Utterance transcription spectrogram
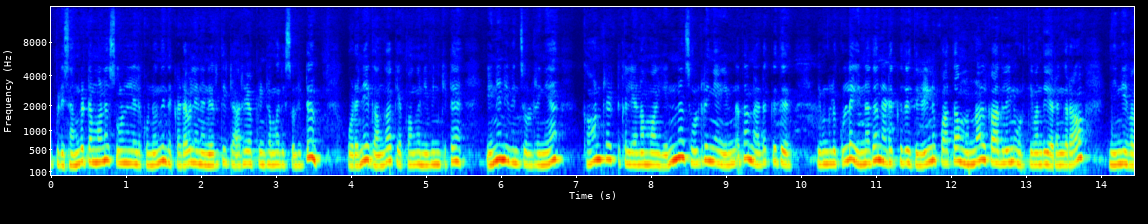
இப்படி சங்கட்டமான சூழ்நிலையில் கொண்டு வந்து இந்த கடவுள் என்னை நிறுத்திட்டாரு அப்படின்ற மாதிரி சொல்லிட்டு உடனே கங்கா கேட்பாங்க நிவின் கிட்ட என்ன நிவின் சொல்கிறீங்க கான்ட்ராக்ட் கல்யாணமா? என்ன சொல்கிறீங்க என்ன தான் நடக்குது? இவங்களுக்குள்ளே என்ன தான் நடக்குது? திடீர்னு பார்த்தா முன்னாள் காதலின்னு ஒருத்தி வந்து இறங்குறா. நீங்கள் இவ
